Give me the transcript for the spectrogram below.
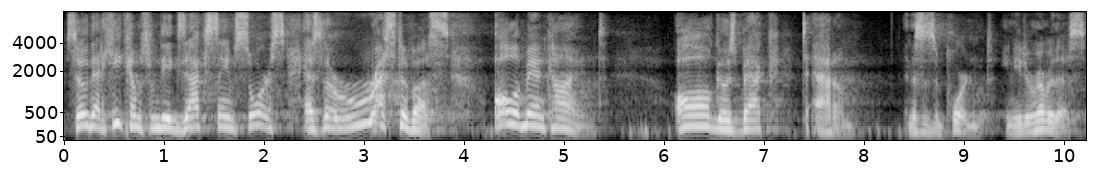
so that he comes from the exact same source as the rest of us, all of mankind all goes back to Adam. And this is important. You need to remember this.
